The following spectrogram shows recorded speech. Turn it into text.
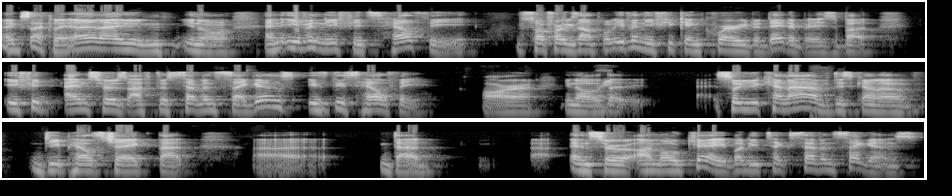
Exactly. And I mean, you know, and even if it's healthy, so for example, even if you can query the database, but if it answers after 7 seconds, is this healthy? Or, you know, right. the, so you can have this kind of deep health check that uh, that answer I'm okay, but it takes seven seconds,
